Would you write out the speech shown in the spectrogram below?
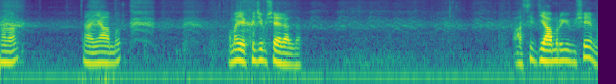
Hemen. Ha yağmur. Ama yakıcı bir şey herhalde. Asit yağmuru gibi bir şey mi?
